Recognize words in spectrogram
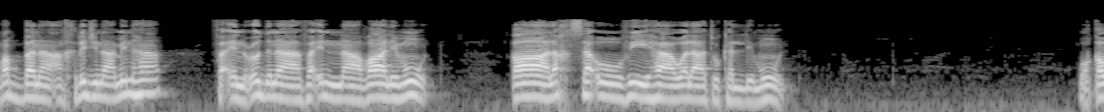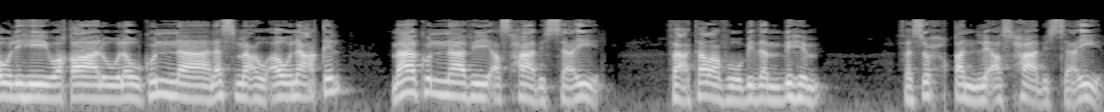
ربنا أخرجنا منها فإن عدنا فإنا ظالمون. قال اخسأوا فيها ولا تكلمون. وقوله وقالوا لو كنا نسمع أو نعقل ما كنا في أصحاب السعير فاعترفوا بذنبهم فسحقا لأصحاب السعير.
